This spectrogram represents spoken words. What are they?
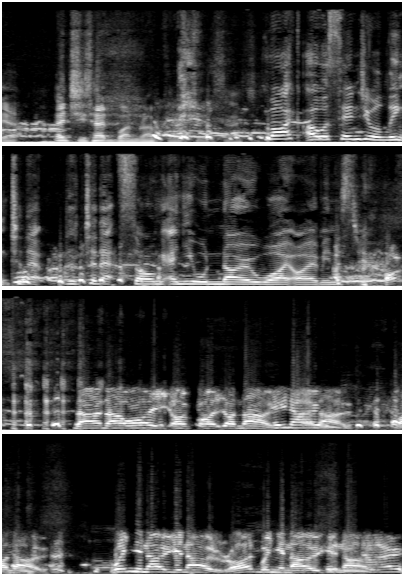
yeah, and she's had one rump. actually, so- Mike, I will send you a link to that to that song, and you will know why I am in Australia. No, no, I, I, I, I know. He knows. I know. I know. When you know, you know, right? When you know, you know.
